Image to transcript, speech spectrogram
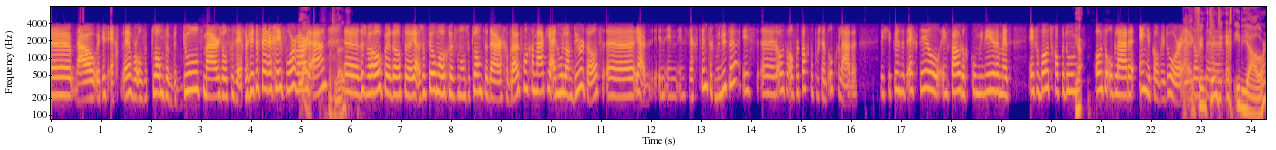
Eh, nou, het is echt hè, voor onze klanten bedoeld. Maar zoals gezegd, er zitten verder geen voorwaarden aan. Eh, dus we hopen dat eh, ja, zoveel mogelijk van onze klanten daar gebruik van gaan maken. Ja, en hoe lang duurt dat? Ja, in, in, in slechts 20 minuten is de auto al voor 80% opgeladen. Dus je kunt het echt heel eenvoudig combineren met even boodschappen doen, Ja. auto opladen en je kan weer door. Ja, en ik dat, vind het eh, klinkt echt ideaal hoor.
